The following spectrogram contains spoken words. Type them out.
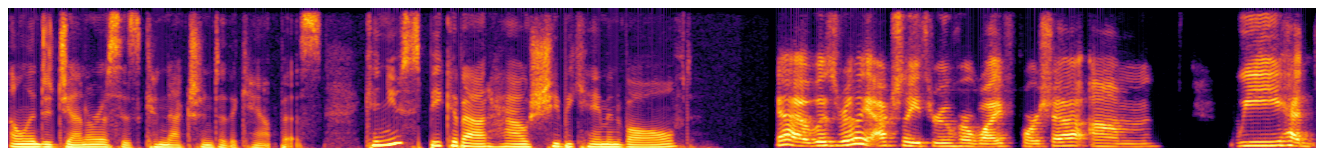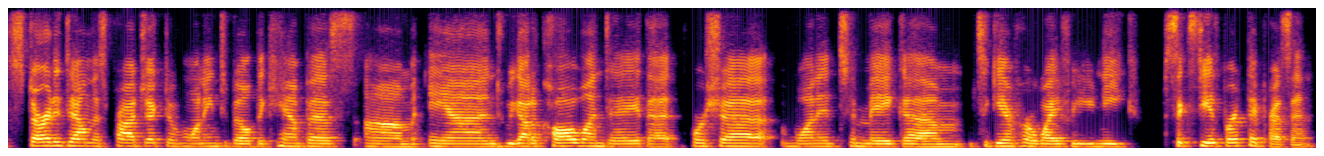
Ellen DeGeneres' connection to the campus. Can you speak about how she became involved? Yeah, it was really actually through her wife, Portia. Um, we had started down this project of wanting to build the campus um, and we got a call one day that portia wanted to make um, to give her wife a unique 60th birthday present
